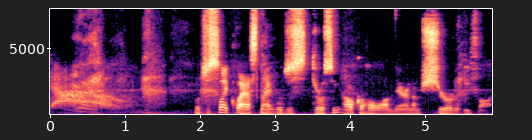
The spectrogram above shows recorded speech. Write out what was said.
down. Well, just like last night, we'll just throw some alcohol on there and I'm sure it'll be fine.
